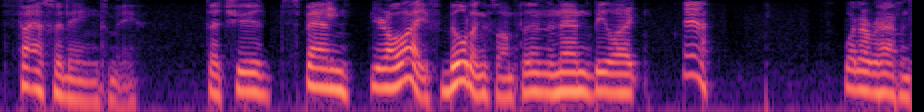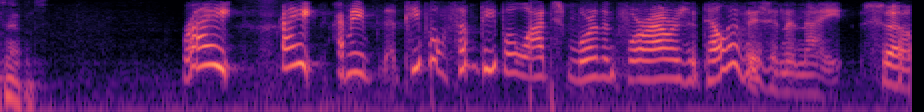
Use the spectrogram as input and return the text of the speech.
fascinating to me. That you'd spend your life building something and then be like, yeah, whatever happens, happens. Right. I mean, people. Some people watch more than four hours of television a night. So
